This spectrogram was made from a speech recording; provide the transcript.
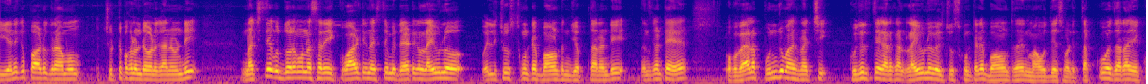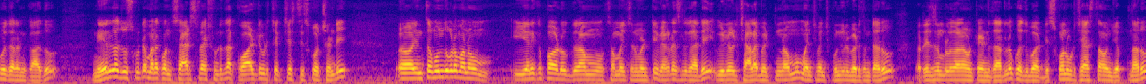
ఈ ఎనికపాడు గ్రామం చుట్టుపక్కల ఉండేవాళ్ళు కానివ్వండి నచ్చితే దూరంగా ఉన్నా సరే ఈ క్వాలిటీ నచ్చితే మీరు డైరెక్ట్గా లైవ్లో వెళ్ళి చూసుకుంటే బాగుంటుంది చెప్తారండి ఎందుకంటే ఒకవేళ పుంజు మనకు నచ్చి కుదిరితే కనుక లైవ్లో వెళ్ళి చూసుకుంటేనే బాగుంటుందని మా ఉద్దేశం అండి. తక్కువ ధర ఎక్కువ ధర అని కాదు. నేరుగా చూసుకుంటే మనకు కొంత సాటిస్ఫాక్షన్ ఉంటుంది. ఆ క్వాలిటీ కూడా చెక్ చేసి తీసుకోవచ్చండి. ఇంతకుముందు కూడా మనం ఈ వెనుకపాడు గ్రామం సంబంధించినటువంటి వెంకటేశ్వర గారి వీడియోలు చాలా పెట్టున్నాము. మంచి మంచి పుంజులు పెడుతుంటారు. రీజనబుల్గానే ఉంటాయండి ధరలు. కొద్దిగా డిస్కౌంట్ కూడా చేస్తామని చెప్తున్నారు.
